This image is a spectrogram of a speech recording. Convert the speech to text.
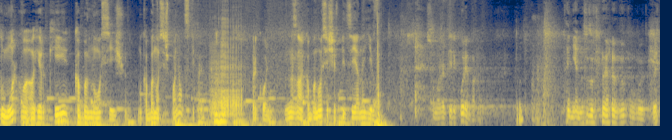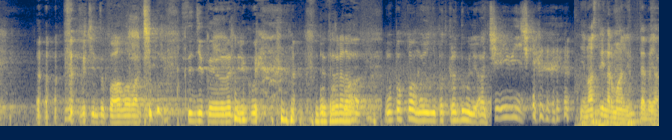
Морква, огірки, кабаносі ще. Ну кабаносі ж поняв, це типу прикольно. Не знаю, кабаносі ще в піці я не їв. Що, може перекуримо? Тут? Та ні, ну тут, наверное, випу буде. Викинь тупо голова. Сидит, наверное, на перекуре. Ты из разряда У папа мої не подкрадули, а черевички. Ні, настрій нормальний. В тебе як?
